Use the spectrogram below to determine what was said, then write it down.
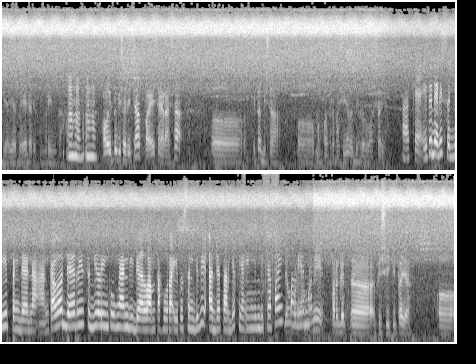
biaya-biaya dari pemerintah. Mhm, mhm. Kalau itu bisa dicapai, saya rasa eh, kita bisa eh, mengkonservasinya lebih leluasa ya. Oke, itu dari segi pendanaan. Kalau dari segi lingkungan di dalam Tahura itu sendiri ada target yang ingin dicapai, Yang Pak pertama nih target eh, visi kita ya eh,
